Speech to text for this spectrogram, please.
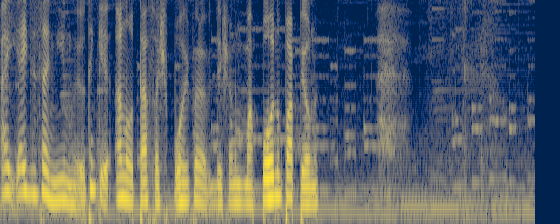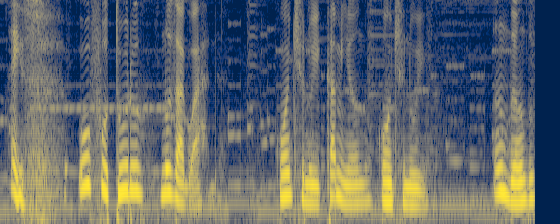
Aí, aí desanima. Eu tenho que anotar essas porras pra deixar uma porra no papel, né? É isso. O futuro nos aguarda. Continue caminhando, continue andando,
